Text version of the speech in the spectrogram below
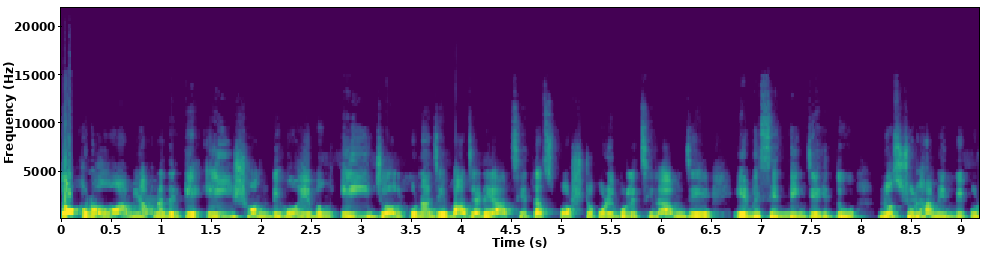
তখনও আমি আপনাদেরকে এই সন্দেহ এবং এই জল্পনা যে বাজারে আছে তা স্পষ্ট করে বলেছিলাম যে এবি সিদ্দিক যেহেতু নসরুল হামিদ বিপুর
